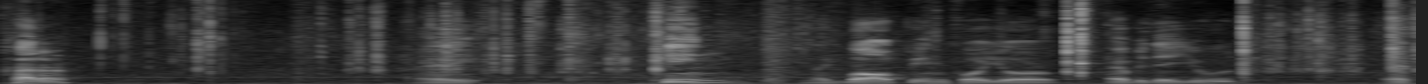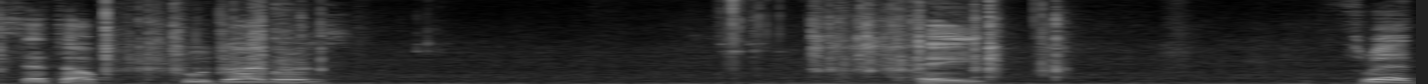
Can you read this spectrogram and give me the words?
cutter, a pin, like ball pin for your everyday use, a set of screwdrivers, a thread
